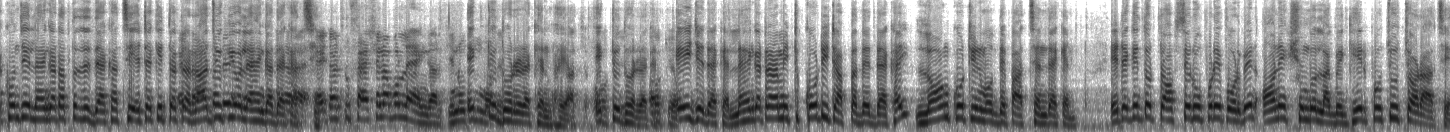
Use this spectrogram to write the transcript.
এখন যে লেহেঙ্গাটা আপনাদের দেখাচ্ছি এটা কিন্তু একটা রাজকীয় লেহেঙ্গা হ্যাঁ, দেখাচ্ছি। এটা একটু ফ্যাশনেবল লেহেঙ্গা আর কি নতুন একটু ধরে রাখেন ভাইয়া আচ্ছা, একটু ধরে রাখেন। এই যে দেখেন লেহেঙ্গাটার আমি একটু কোটিটা আপনাদের দেখাই। লং কোটির মধ্যে পাচ্ছেন দেখেন। এটা কিন্তু টপসের উপরে পড়বেন অনেক সুন্দর লাগবে ঘের প্রচুর চড়া আছে।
